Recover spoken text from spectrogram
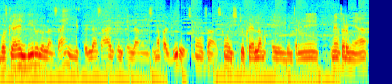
vos creas el virus, lo lanzás y después lanzás el- el- la medicina para el virus. Es como, o sea, es como si yo crear la, eh, inventarme una enfermedad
